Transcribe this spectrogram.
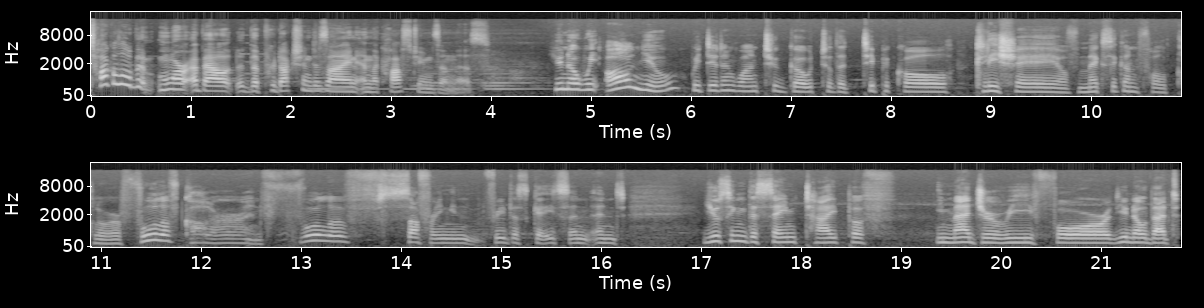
Talk a little bit more about the production design and the costumes in this. You know, we all knew we didn't want to go to the typical cliche of Mexican folklore, full of color and full of suffering in Frida's case, and, and using the same type of imagery for, you know, that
